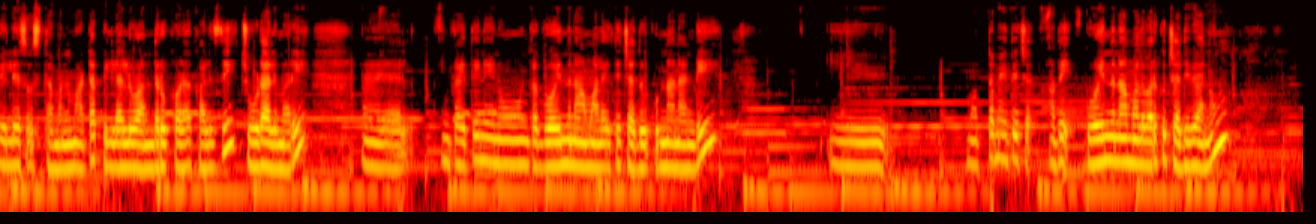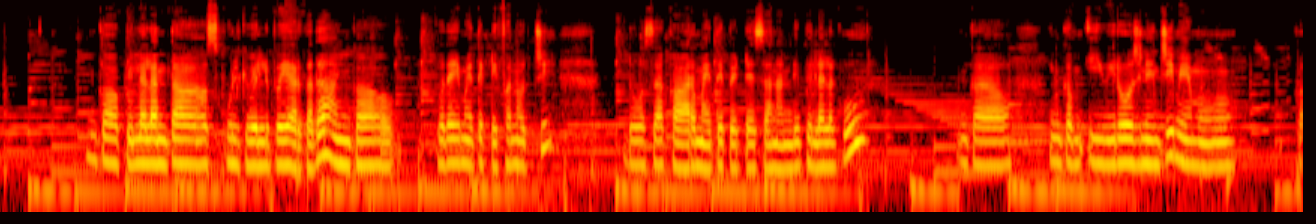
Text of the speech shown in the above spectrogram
వెళ్ళేసి వస్తామన్నమాట. పిల్లలు అందరూ కూడా కలిసి చూడాలి మరి. ఇంకైతే నేను ఇంకా గోవిందనామాలు అయితే చదువుకున్నానండి. ఈ మొత్తం అయితే చ- అదే గోవిందనామాల వరకు చదివాను. ఇంకా పిల్లలంతా స్కూల్కి వెళ్ళిపోయారు కదా ఇంకా ఉదయం అయితే టిఫిన్ వచ్చి దోశ కారం అయితే పెట్టేశానండి పిల్లలకు. ఇంకా ఇంకా ఈ రోజు నుంచి మేము ఒక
